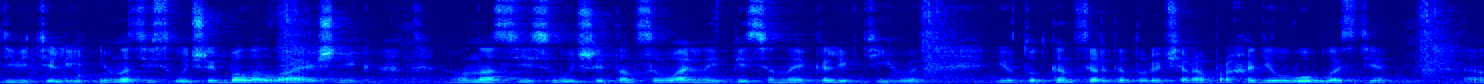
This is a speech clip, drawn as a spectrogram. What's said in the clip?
девятилетний. У нас есть лучший балалаечник, у нас есть лучшие танцевальные песенные коллективы. И вот тот концерт, который вчера проходил в области, э,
